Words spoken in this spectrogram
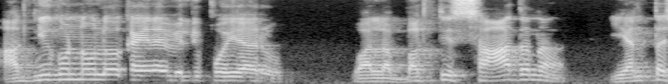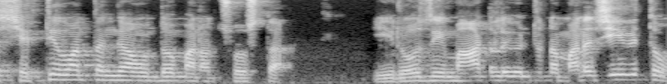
అగ్నిగుండంలోకైనా వెళ్ళిపోయారు. వాళ్ళ భక్తి సాధన ఎంత శక్తివంతంగా ఉందో మనం చూస్తాం. ఈరోజు ఈ మాటలు వింటున్న మన జీవితం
